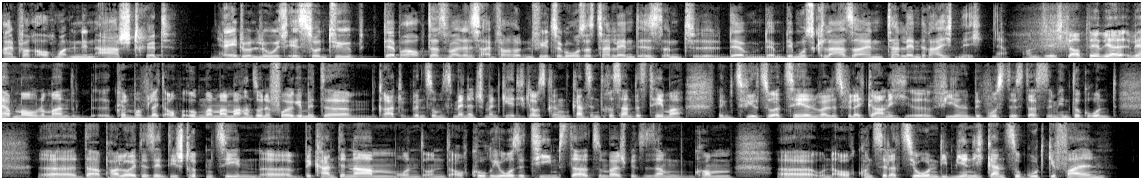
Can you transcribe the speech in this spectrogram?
einfach auch mal in den Arsch tritt. Ja. Adrian Lewis ist so ein Typ, der braucht das, weil das einfach ein viel zu großes Talent ist und äh, der, der, der muss klar sein, Talent reicht nicht. Ja, und ich glaube, wir, wir, wir haben auch nochmal, können wir vielleicht auch irgendwann mal machen, so eine Folge mit, äh, gerade wenn es ums Management geht. Ich glaube, es ist ein ganz interessantes Thema. Da gibt es viel zu erzählen, weil es vielleicht gar nicht äh, vielen bewusst ist, dass im Hintergrund äh, da ein paar Leute sind, die Strippen ziehen, äh, bekannte Namen und, und auch kuriose Teams da zum Beispiel zusammenkommen äh, und auch Konstellationen, die mir nicht ganz so gut gefallen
